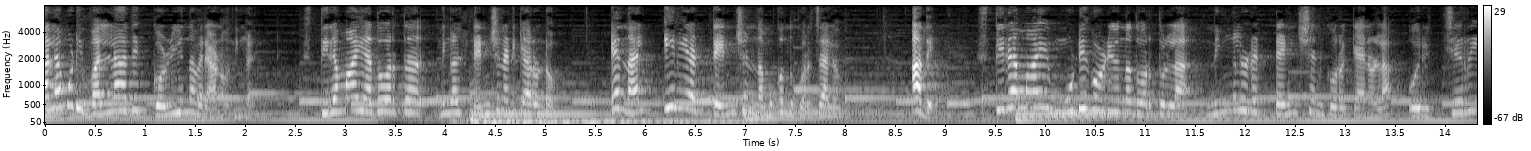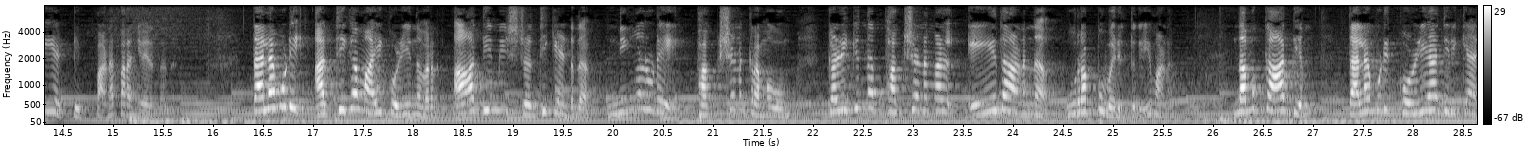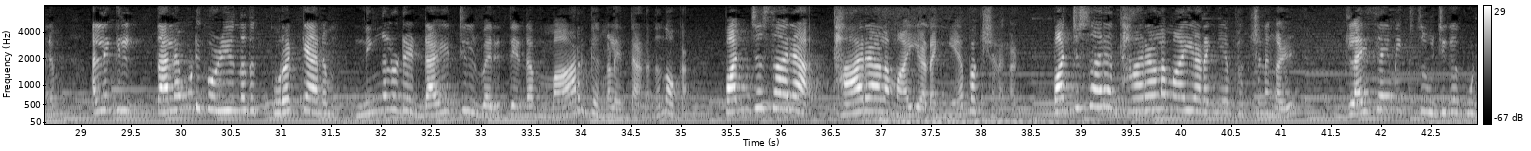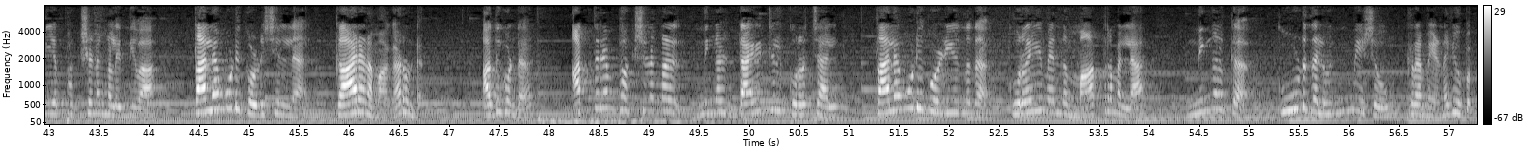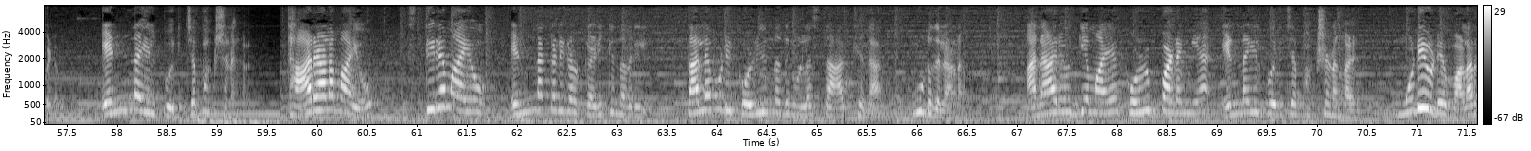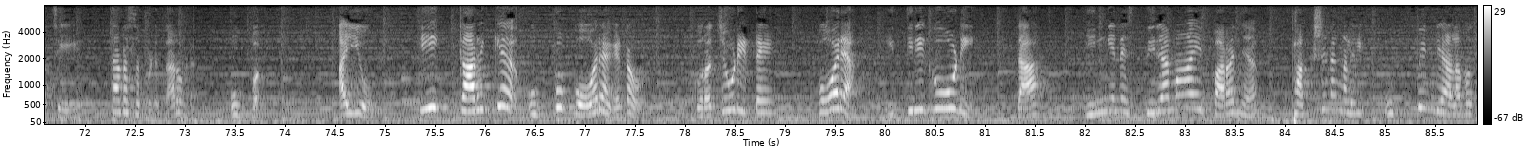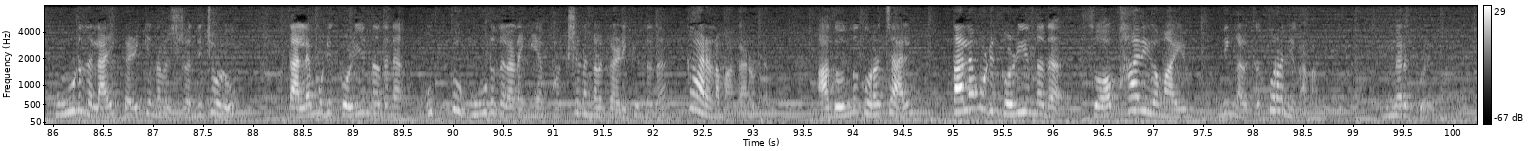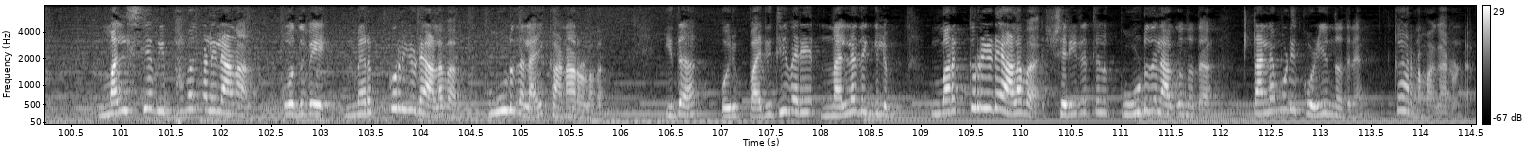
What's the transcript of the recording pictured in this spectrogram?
വല്ലാതെ കൊഴിയുന്നവരാണോ നിങ്ങൾ? സ്ഥിരമായി അതോർത്ത് നിങ്ങൾ ടെൻഷൻ അടിക്കാറുണ്ടോ? എന്നാൽ ഇനി ആ ടെൻഷൻ നമുക്കൊന്ന് കുറച്ചാലോ? അതെ സ്ഥിരമായി മുടി കൊഴിയുന്നതോർത്തുള്ള നിങ്ങളുടെ ടെൻഷൻ കുറയ്ക്കാനുള്ള ഒരു ചെറിയ ടിപ്പാണ് പറഞ്ഞു വരുന്നത്. തലമുടി അധികമായി കൊഴിയുന്നവർ ആദ്യമേ ശ്രദ്ധിക്കേണ്ടത് നിങ്ങളുടെ ഭക്ഷണക്രമവും കഴിക്കുന്ന ഭക്ഷണങ്ങൾ ഏതാണെന്ന് ഉറപ്പുവരുത്തുകയുമാണ്. നമുക്കാദ്യം തലമുടി കൊഴിയാതിരിക്കാനും അല്ലെങ്കിൽ തലമുടി കൊഴിയുന്നത് കുറയ്ക്കാനും നിങ്ങളുടെ ഡയറ്റിൽ വരുത്തേണ്ട മാർഗങ്ങൾ എന്താണെന്ന് നോക്കാം. പഞ്ചസാര ധാരാളമായി അടങ്ങിയ ഭക്ഷണങ്ങൾ. പഞ്ചസാര ധാരാളമായി അടങ്ങിയ ഭക്ഷണങ്ങൾ ഗ്ലൈസൈമിക് സൂചിക കൂടിയ ഭക്ഷണങ്ങൾ എന്നിവ തലമുടി കൊഴിച്ചിലിന് കാരണമാകാറുണ്ട്. അതുകൊണ്ട് അത്തരം ഭക്ഷണങ്ങൾ നിങ്ങൾ ഡയറ്റിൽ കുറച്ചാൽ തലമുടി കൊഴിയുന്നത് കുറയുമെന്ന് മാത്രമല്ല നിങ്ങൾക്ക് കൂടുതൽ ഉന്മേഷവും ക്രമേണ രൂപപ്പെടും. എണ്ണയിൽ പൊരിച്ച ഭക്ഷണങ്ങൾ. ധാരാളമായോ സ്ഥിരമായോ എണ്ണക്കടികൾ കഴിക്കുന്നവരിൽ തലമുടി കൊഴിയുന്നതിനുള്ള സാധ്യത കൂടുതലാണ്. അനാരോഗ്യമായ കൊഴുപ്പടങ്ങിയ എണ്ണയിൽ പൊരിച്ച ഭക്ഷണങ്ങൾ മുടിയുടെ വളർച്ചയെ തടസ്സപ്പെടുത്താറുണ്ട്. ഉപ്പ്. അയ്യോ ഈ കറിക്ക് ഉപ്പ് പോരാ കേട്ടോ. കുറച്ചുകൂടി ഇട്ടേ. പോരാ. ഇത്തിരി കൂടി. ദാ ഇങ്ങനെ സ്ഥിരമായി പറഞ്ഞ് ഭക്ഷണങ്ങളിൽ ഉപ്പിന്റെ അളവ് കൂടുതലായി കഴിക്കുന്നവർ ശ്രദ്ധിച്ചോളൂ. തലമുടി കൊഴിയുന്നതിന് ഉപ്പ് കൂടുതലടങ്ങിയ ഭക്ഷണങ്ങൾ കഴിക്കുന്നത് കാരണമാകാറുണ്ട്. അതൊന്ന് കുറച്ചാൽ തലമുടി കൊഴിയുന്നത് സ്വാഭാവികമായും നിങ്ങൾക്ക് കുറഞ്ഞു കാണാം. മെർക്കുറി. മത്സ്യവിഭവങ്ങളിലാണ് പൊതുവെ മെർക്കുറിയുടെ അളവ് കൂടുതലായി കാണാറുള്ളത്. ഇത് ഒരു പരിധിവരെ നല്ലതെങ്കിലും മെർക്കുറിയുടെ അളവ് ശരീരത്തിൽ കൂടുതലാകുന്നത് തലമുടി കൊഴിയുന്നതിന് കാരണമാകാറുണ്ട്.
